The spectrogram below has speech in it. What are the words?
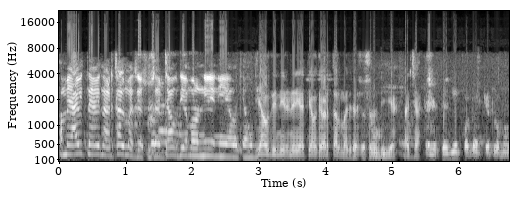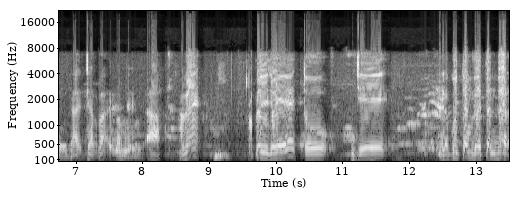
અમે આવી રીતના આવી રીતના હડતાલમાં જ રહેશું સાહેબ. જ્યાં સુધી અમારો નિર્ણય નહીં આવે ત્યાં સુધી. જ્યાં સુધી નિર્ણય નહીં, ત્યાં સુધી હડતાલમાં જ રહેશો સમજી ગયા અચ્છા. પગાર કેટલો મળવો અચ્છા હા. હવે આપણે જોઈએ તો જે લઘુત્તમ વેતન દર,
